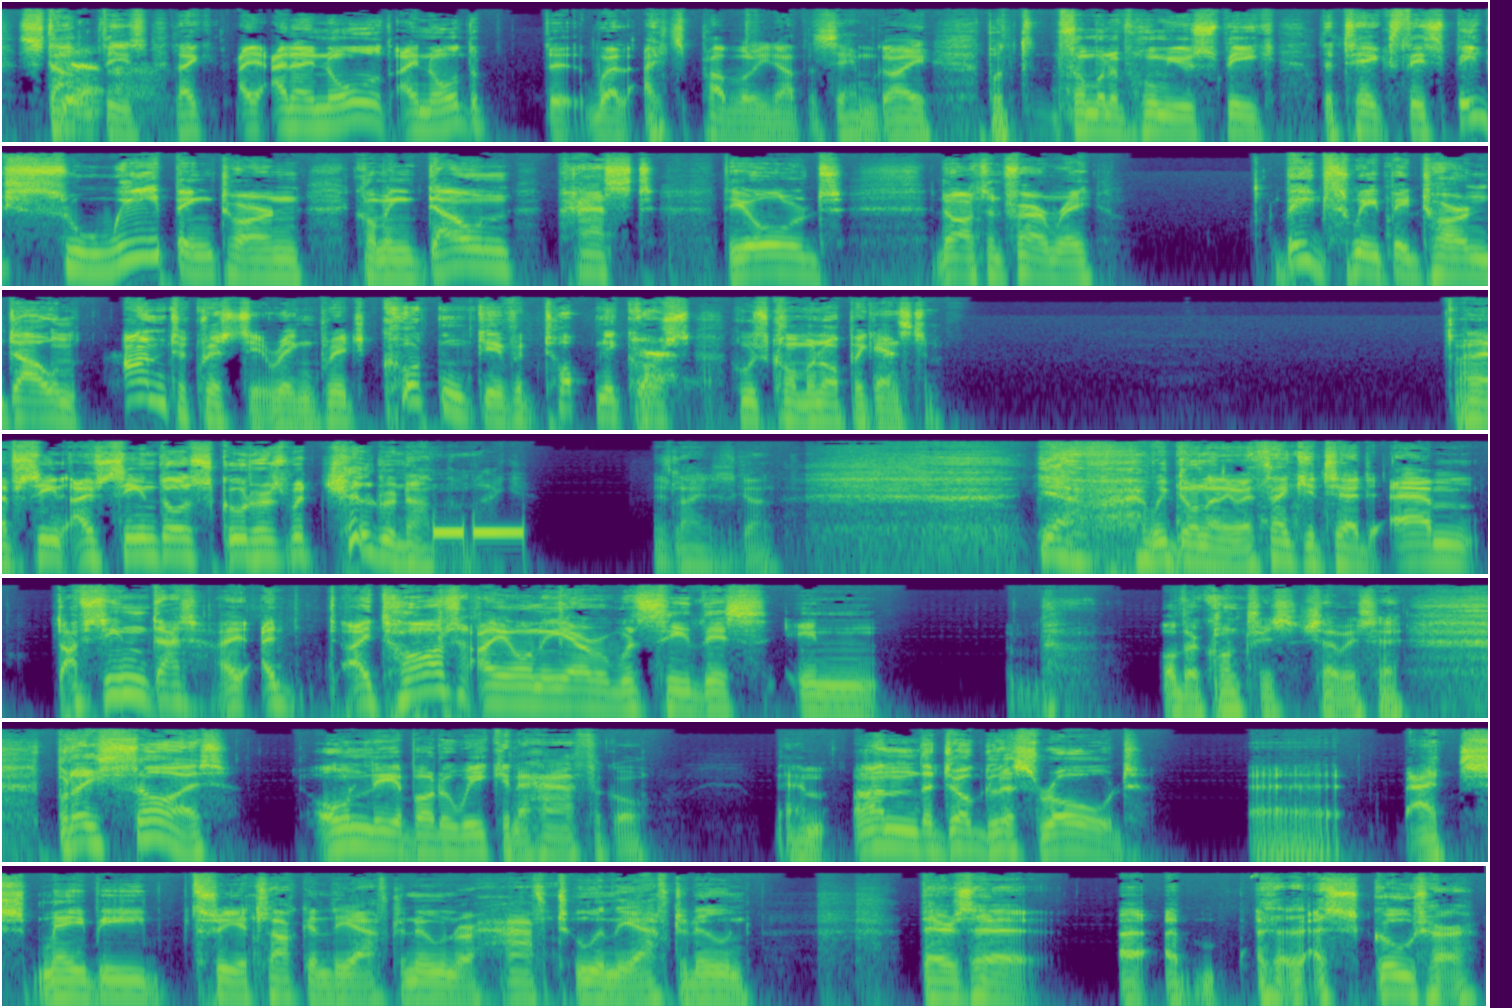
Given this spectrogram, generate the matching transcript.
stop yeah. these? Like, I, and I know, I know the, the, well, it's probably not the same guy, but someone of whom you speak that takes this big sweeping turn coming down past the old North Infirmary, big sweeping turn down onto Christy Ring Bridge, couldn't give a tuppenny curse yeah. who's coming up against him. And I've seen I've seen those scooters with children on them. Like his light is gone. Yeah, we've done anyway. Thank you, Ted. Um, I've seen that. I, I, I thought I only ever would see this in other countries, shall we say. But I saw it only about a week and a half ago um, on the Douglas Road uh, at maybe three o'clock in the afternoon or half two in the afternoon. There's a, a, a, a scooter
